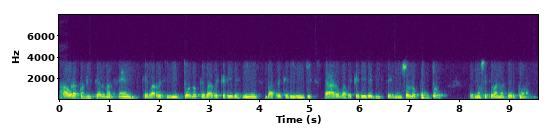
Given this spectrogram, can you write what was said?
Ahora con este almacén que va a recibir todo lo que va a requerir el INS, va a requerir un o va a requerir el ISTE en un solo punto, pues no sé qué van a hacer con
